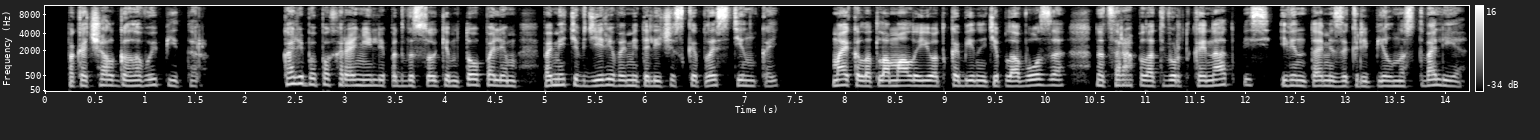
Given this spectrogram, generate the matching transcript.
– покачал головой Питер. Калиба похоронили под высоким тополем, пометив дерево металлической пластинкой. Майкл отломал ее от кабины тепловоза, нацарапал отверткой надпись и винтами закрепил на стволе.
